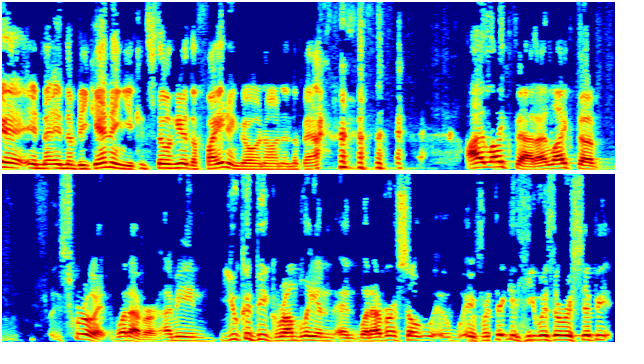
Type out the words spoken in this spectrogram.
hear it in the in the beginning? You can still hear the fighting going on in the background. I like that. I like the screw it, whatever. I mean, you could be grumbly and, and whatever. So if we're thinking he was the recipient,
